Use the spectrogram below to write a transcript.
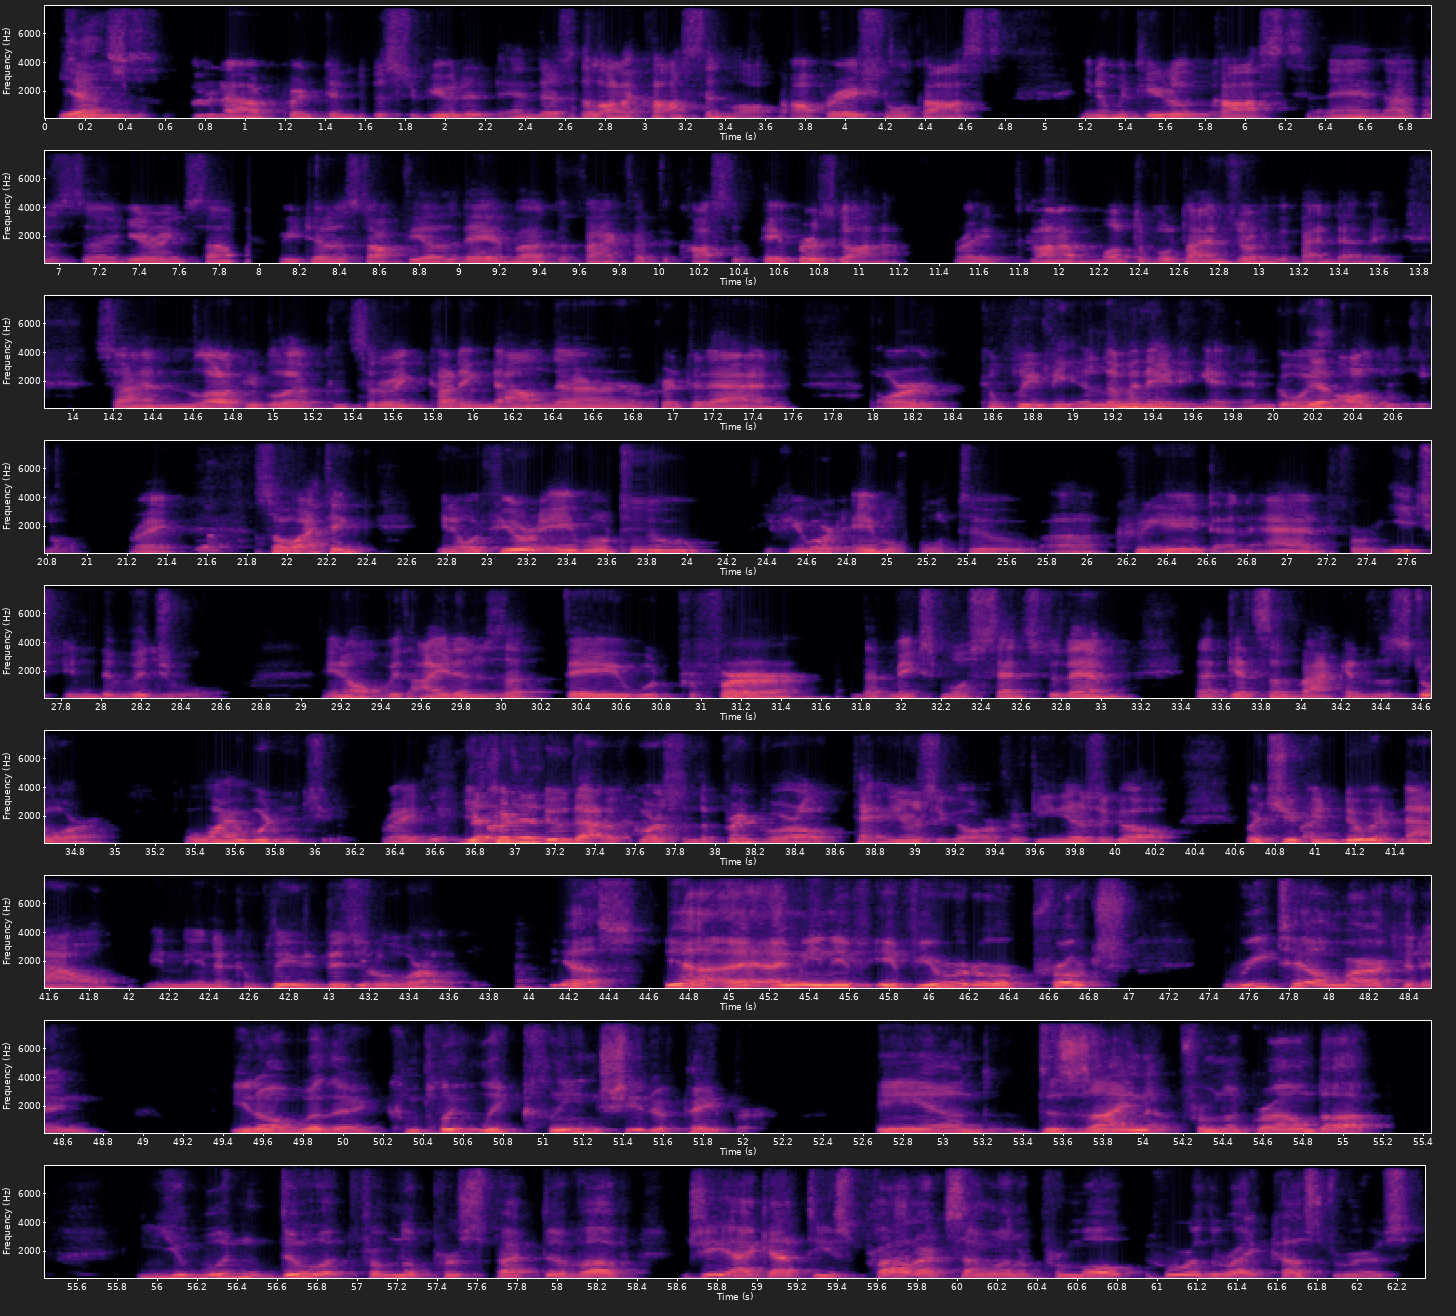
yes, put it out, print and distribute it, and there's a lot of costs involved, operational costs, you know, material costs. And I was uh, hearing some retailers talk the other day about the fact that the cost of paper has gone up. Right, it's gone up multiple times during the pandemic. So, and a lot of people are considering cutting down their printed ad or completely eliminating it and going yep. all digital right? Yep. So I think you know if you're able to if you were able to uh, create an ad for each individual you know with items that they would prefer that makes most sense to them that gets them back into the store why wouldn't you right you couldn't do that of course in the print world 10 years ago or 15 years ago but you can do it now in, in a completely digital world yes yeah I, I mean if, if you were to approach retail marketing you know, with a completely clean sheet of paper and design it from the ground up, you wouldn't do it from the perspective of, gee, I got these products I want to promote. Who are the right customers?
